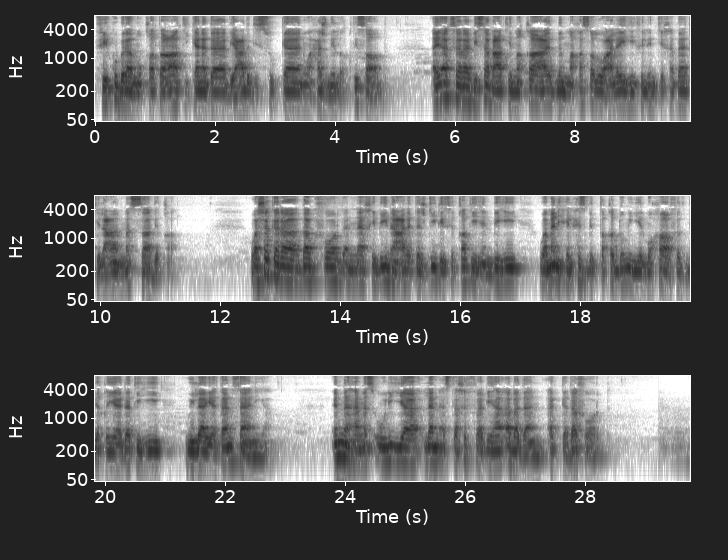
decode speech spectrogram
في كبرى مقاطعات كندا بعدد السكان وحجم الاقتصاد. أي أكثر بسبعة مقاعد مما حصلوا عليه في الانتخابات العامة السابقة. وشكر داغ فورد الناخبين على تجديد ثقتهم به ومنح الحزب التقدمي المحافظ بقيادته ولاية ثانية. إنها مسؤولية لن أستخف بها أبدا أكد فورد.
